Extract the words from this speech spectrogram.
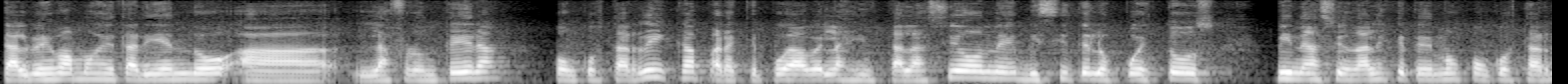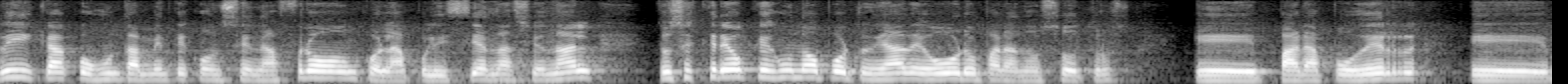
tal vez vamos a estar yendo a la frontera con Costa Rica para que pueda ver las instalaciones, visite los puestos binacionales que tenemos con Costa Rica, conjuntamente con Senafron, con la Policía Nacional. Entonces creo que es una oportunidad de oro para nosotros eh, para poder eh,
